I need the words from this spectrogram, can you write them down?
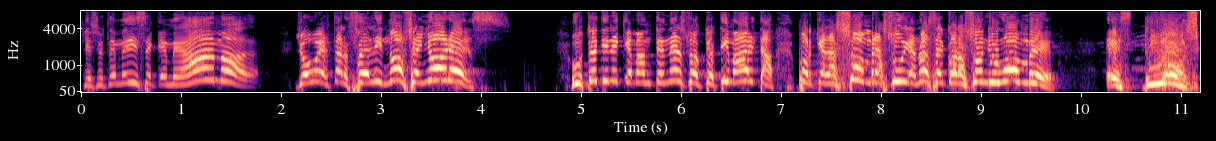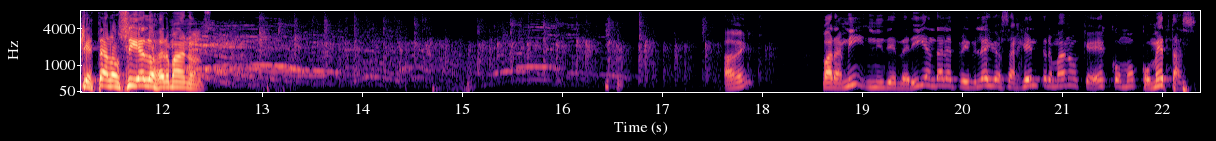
que si usted me dice que me ama, yo voy a estar feliz. No, señores. Usted tiene que mantener su autoestima alta porque la sombra suya no es el corazón de un hombre. Es Dios que está en los cielos, hermanos. Amén. Para mí, ni deberían darle privilegio a esa gente, hermano, que es como cometas.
